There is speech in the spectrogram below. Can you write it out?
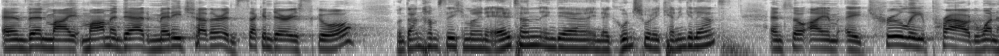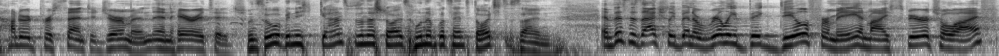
And then my mom and dad met each other in secondary school. Und dann haben sich meine Eltern in der, in der Grundschule kennengelernt. And so I am a truly proud 100% German in heritage. Und so bin ich ganz besonders stolz, 100% deutsch zu sein. And this has actually been a really big deal for me in my spiritual life.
